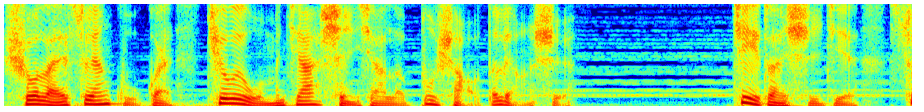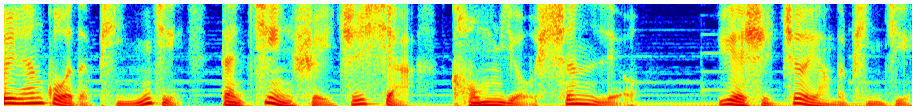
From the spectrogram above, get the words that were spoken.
说来虽然古怪，却为我们家省下了不少的粮食。这段时间虽然过得平静，但静水之下空有深流。越是这样的平静，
